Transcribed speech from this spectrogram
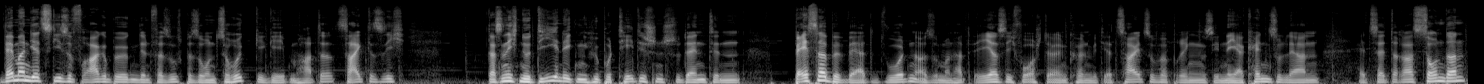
Wenn man jetzt diese Fragebögen den Versuchspersonen zurückgegeben hatte, zeigte sich, dass nicht nur diejenigen hypothetischen Studentinnen besser bewertet wurden, also man hat eher sich vorstellen können, mit ihr Zeit zu verbringen, sie näher kennenzulernen, etc., sondern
